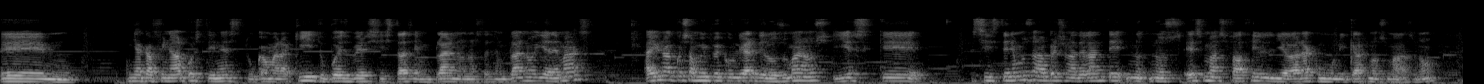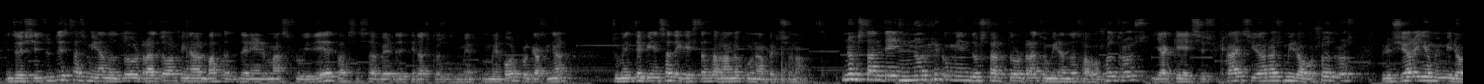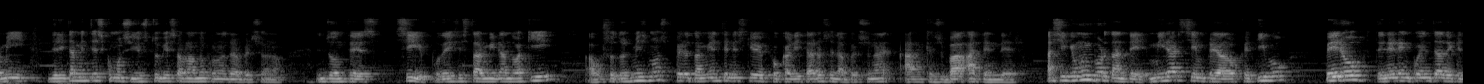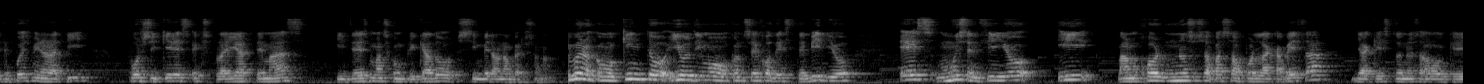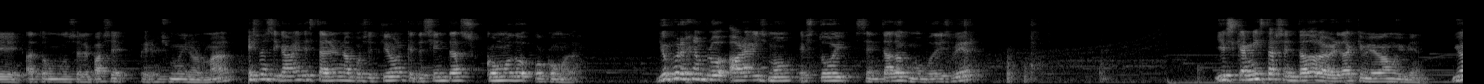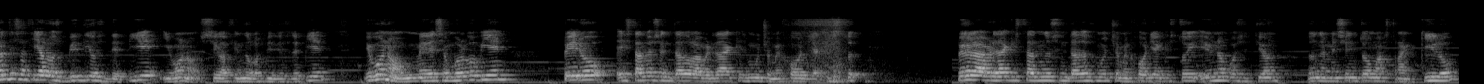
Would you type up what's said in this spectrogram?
Em, ya que al final pues tienes tu cámara aquí, tú puedes ver si estás en plano o no estás en plano y además hay una cosa muy peculiar de los humanos y es que si tenemos una persona delante nos es más fácil llegar a comunicarnos más, ¿no? Entonces si tú te estás mirando todo el rato al final vas a tener más fluidez, vas a saber decir las cosas mejor porque al final tu mente piensa de que estás hablando con una persona. No obstante, no os recomiendo estar todo el rato mirándoos a vosotros, ya que si os fijáis, yo ahora os miro a vosotros, pero si ahora yo me miro a mí, directamente es como si yo estuviese hablando con otra persona. Entonces, sí, podéis estar mirando aquí a vosotros mismos, pero también tenéis que focalizaros en la persona a la que os va a atender. Así que muy importante, mirar siempre al objetivo, pero tener en cuenta de que te puedes mirar a ti por si quieres explayarte más y te es más complicado sin ver a una persona. Y bueno, como quinto y último consejo de este vídeo, es muy sencillo y a lo mejor no se os ha pasado por la cabeza, ya que esto no es algo que a todo el mundo se le pase, pero es muy normal. Es básicamente estar en una posición que te sientas cómodo o cómoda. Yo, por ejemplo, ahora mismo estoy sentado, como podéis ver. Y es que a mí estar sentado la verdad que me va muy bien. Yo antes hacía los vídeos de pie, y bueno, sigo haciendo los vídeos de pie. Y bueno, me desenvuelvo bien, pero estando sentado la verdad que es mucho mejor, ya que estoy... Pero la verdad que estando sentado es mucho mejor, ya que estoy en una posición donde me siento más tranquilo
